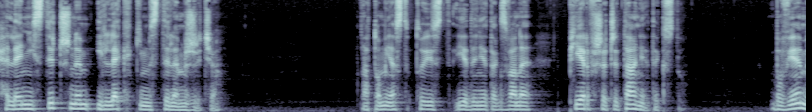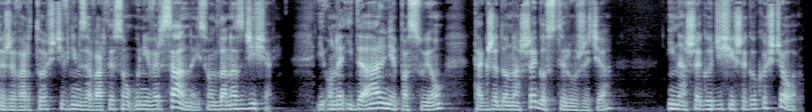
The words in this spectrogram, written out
helenistycznym i lekkim stylem życia. Natomiast to jest jedynie tak zwane pierwsze czytanie tekstu, bo wiemy, że wartości w nim zawarte są uniwersalne i są dla nas dzisiaj. I one idealnie pasują także do naszego stylu życia i naszego dzisiejszego kościoła.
